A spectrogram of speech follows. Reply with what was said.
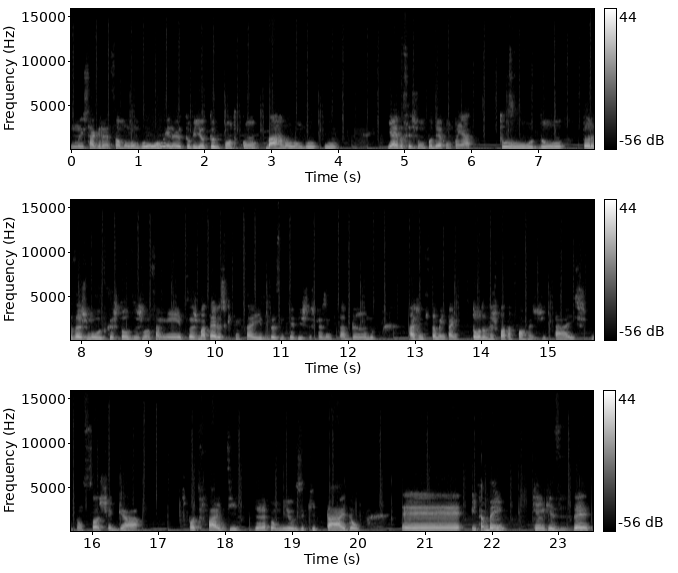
no Instagram é só Mulungu U e no YouTube, youtube.com barra Mulungu U. E aí vocês vão poder acompanhar tudo, todas as músicas, todos os lançamentos, as matérias que têm saído, as entrevistas que a gente está dando. A gente também está em todas as plataformas digitais, então só chegar. Spotify, Deezer, Apple Music, Tidal. É... E também, quem quiser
